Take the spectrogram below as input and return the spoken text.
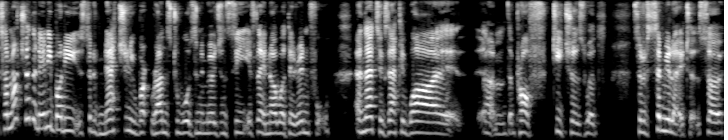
so I'm not sure that anybody sort of naturally w- runs towards an emergency if they know what they're in for. And that's exactly why um, the prof teaches with sort of simulators. So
